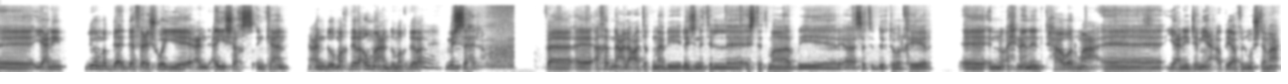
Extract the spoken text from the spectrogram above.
آه، يعني اليوم مبدأ الدفع شوية عند أي شخص إن كان عنده مقدرة أو ما عنده مقدرة مش سهل. فأخذنا على عاتقنا بلجنة الاستثمار برئاسة الدكتور خير آه، إنه إحنا نتحاور مع آه، يعني جميع أطياف المجتمع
